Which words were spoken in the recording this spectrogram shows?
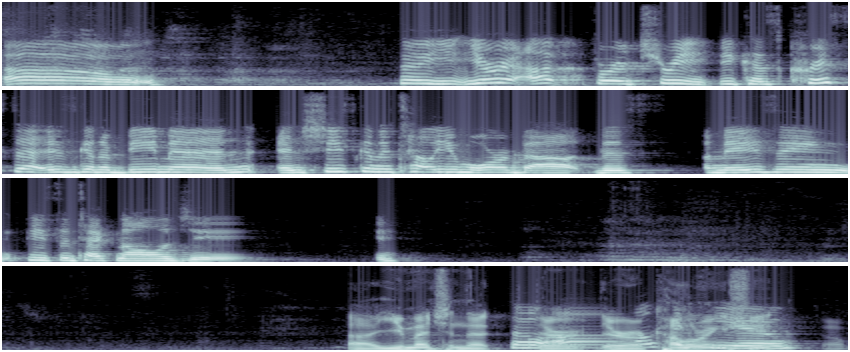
Oh, so you're up for a treat because Christa is going to beam in and she's going to tell you more about this amazing piece of technology. Uh, you mentioned that So there, I'll- there I'll are coloring sheets. Oh.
